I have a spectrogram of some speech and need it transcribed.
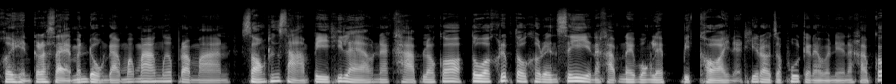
เคยเห็นกระแสมันโด่งดังมากๆ เมื่อประมาณ 2-3 ปีที่แล้วนะครับแล้วก็ตัวคริปโตเคอเรนซีนะครับในวงเล็บบิตคอยเนี่ยที่เราจะพูดกันในวันนี้นะครับก็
